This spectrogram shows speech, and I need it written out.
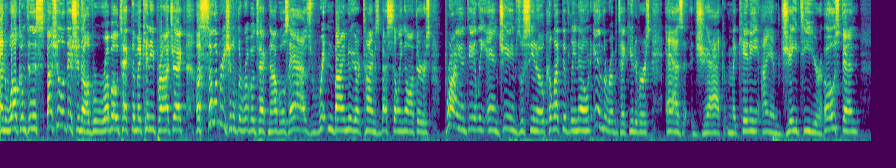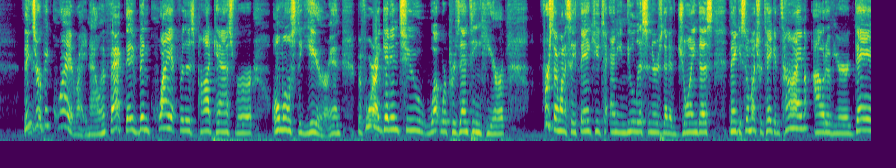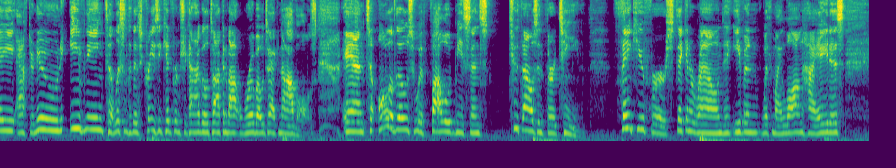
and welcome to this special edition of Robotech the McKinney Project, a celebration of the Robotech novels as written by New York Times bestselling authors Brian Daley and James Luceno, collectively known in the Robotech universe as Jack McKinney. I am JT, your host, and things are a bit quiet right now. In fact, they've been quiet for this podcast for almost a year. And before I get into what we're presenting here, First, I want to say thank you to any new listeners that have joined us. Thank you so much for taking time out of your day, afternoon, evening to listen to this crazy kid from Chicago talking about Robotech novels. And to all of those who have followed me since 2013, thank you for sticking around even with my long hiatus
